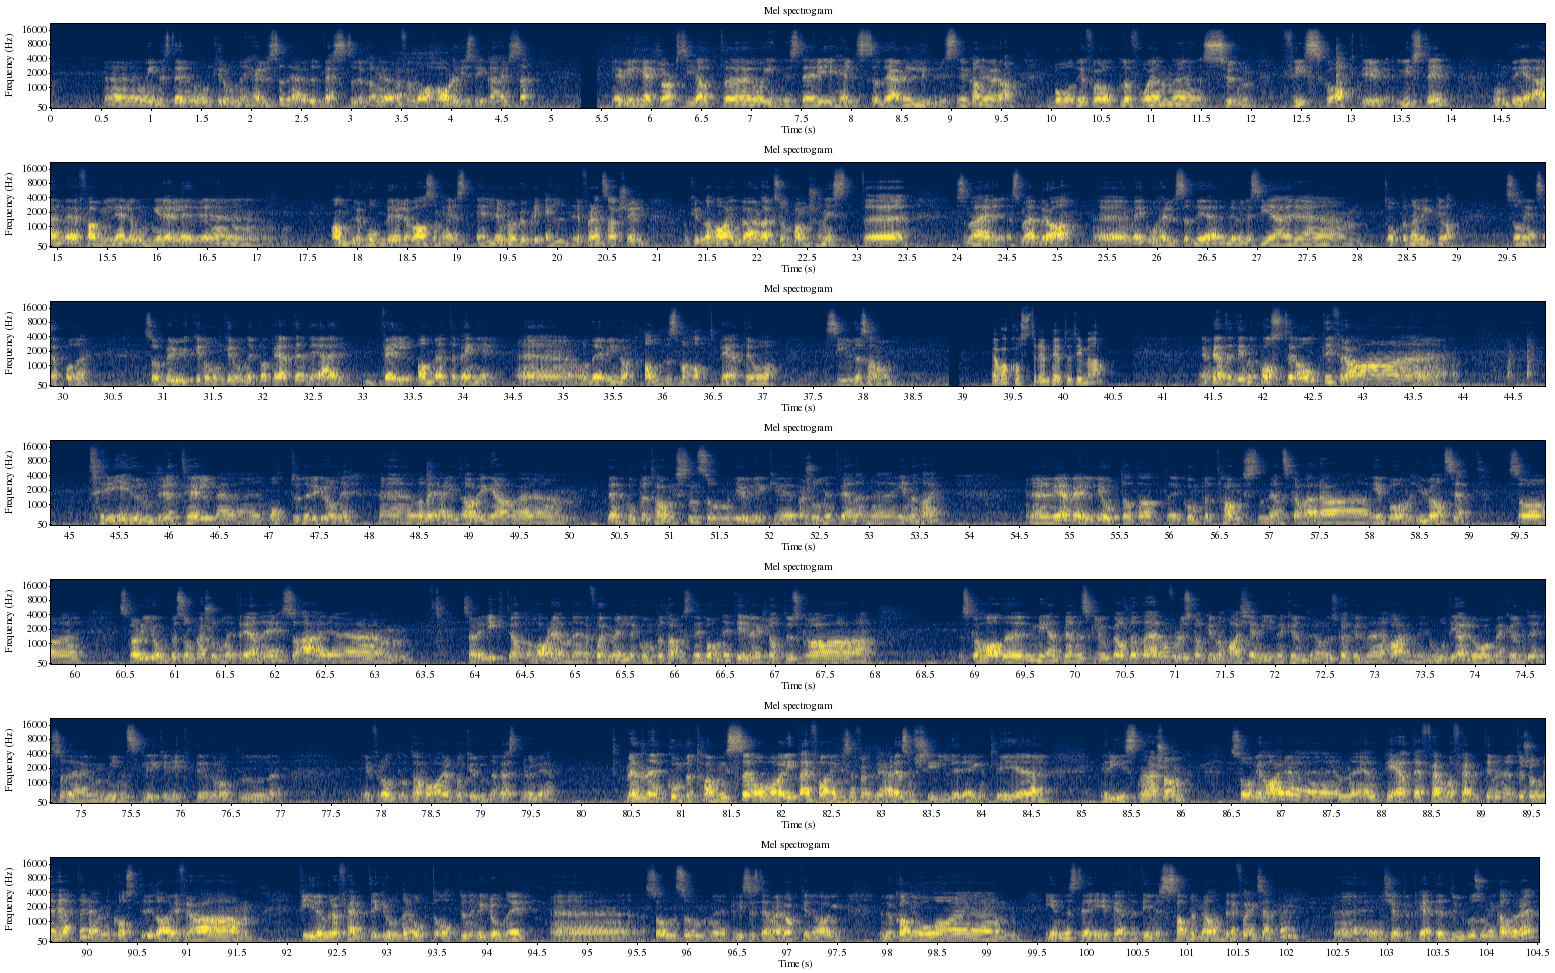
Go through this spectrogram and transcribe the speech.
Eh, Å investere noen kroner i helse, det er jo det beste du kan gjøre. For hva har du hvis du ikke har helse? Jeg vil helt klart si at eh, å investere i helse, det er det lureste vi kan gjøre. Både i forhold til å få en eh, sunn, frisk og aktiv livsstil. Om det er med familie eller unger eller andre hobbyer eller hva som helst. Eller når du blir eldre, for den saks skyld. Å kunne ha en hverdag som pensjonist som, er, som er bra, med god helse, det, det vil jeg si er toppen av lykke. da. Sånn jeg ser på det. Så å bruke noen kroner på PT, det er vel anvendte penger. Eh, og det vil nok alle som har hatt PT òg si det samme om. Ja, Hva koster en PT-time, da? En PT-time koster alltid fra eh, 300 til eh, 800 kroner. Eh, Og det er litt avhengig av eh, den kompetansen som de ulike personlige trenerne innehar. Eh, Vi er veldig opptatt av at kompetansen den skal være i bånn uansett. Så eh, skal du jobbe som personlig trener, så er, eh, så er det viktig at du har den eh, formelle kompetansen i bånn, i tillegg til at du skal, skal ha det medmenneskelig oppi alt dette her òg. For du skal kunne ha kjemi med kunder, og du skal kunne ha en god dialog med kunder. Så det er jo minst like viktig i forhold til, i forhold til å ta vare på kundene best mulig. Men eh, kompetanse og litt erfaring selvfølgelig er det som skiller egentlig prisene her sånn. Så vi har eh, en, en PT 55 minutter, som det heter. Den koster i dag fra 450 kroner opp til 800 kroner. Sånn som prissystemet er lagt i dag. Men du kan jo òg investere i PT-timer sammen med andre, f.eks. Kjøpe PT Duo, som vi kaller det.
